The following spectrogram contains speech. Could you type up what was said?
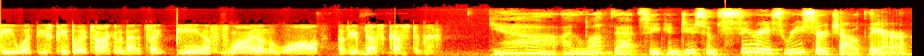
see what these people are talking about. It's like being a fly on the wall of your best customer. Yeah, I love that. So you can do some serious research out there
